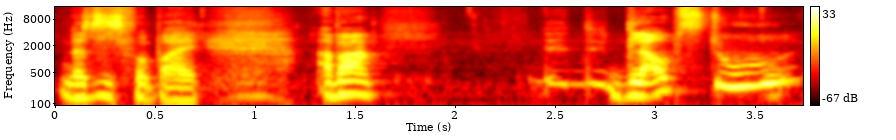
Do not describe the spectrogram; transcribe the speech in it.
Das ist vorbei. Aber glaubst du,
